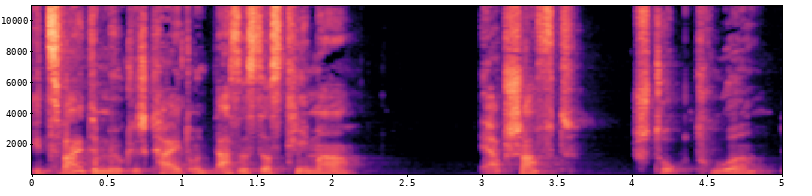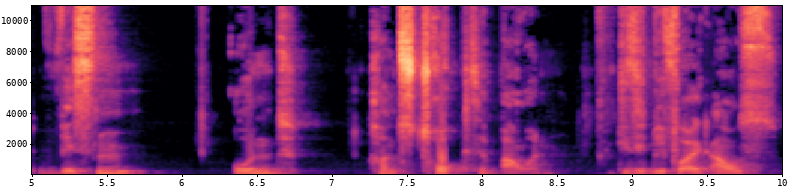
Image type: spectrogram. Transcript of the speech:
Die zweite Möglichkeit, und das ist das Thema Erbschaft, Struktur, Wissen und Konstrukte bauen. Die sieht wie folgt aus.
